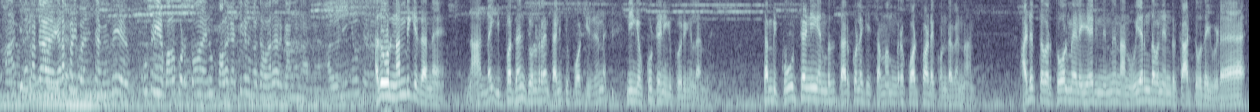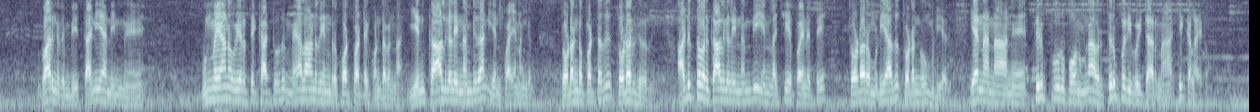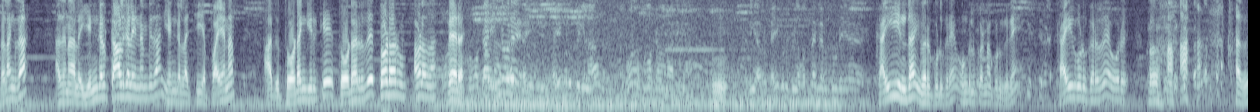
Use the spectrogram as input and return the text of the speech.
எடப்பாடி பழனிசாமி வந்து கூட்டணியை பலப்படுத்தும். இன்னும் பல கட்சிகள் எங்கள்கிட்ட வர சரி அது ஒரு நம்பிக்கை தானே? நான் தான் இப்போ தான் சொல்கிறேன் தனித்து போட்டிடுன்னு நீங்கள் கூட்டணிக்கு போகிறீங்களான்னு தம்பி கூட்டணி என்பது தற்கொலைக்கு சமம்ங்கிற கோட்பாடை கொண்டவன் நான். அடுத்தவர் தோல் மேலே ஏறி நின்று நான் உயர்ந்தவன் என்று காட்டுவதை விட பாருங்க தம்பி தனியாக நின்று உண்மையான உயரத்தை காட்டுவது மேலானது என்ற கோட்பாட்டை கொண்டவன் நான். என் கால்களை நம்பிதான் என் பயணங்கள் தொடங்கப்பட்டது தொடர்கிறது. அடுத்தவர் கால்களை நம்பி என் லட்சிய பயணத்தை தொடர முடியாது தொடங்கவும் முடியாது. ஏன்னா நான் திருப்பூர் போகணும்னா அவர் திருப்பதி போயிட்டாருன்னா சிக்கலாயிரும். விளங்குதா? அதனால எங்கள் கால்களை நம்பிதான் எங்கள் லட்சிய பயணம். அது தொடங்கியிருக்கு தொடருது தொடரும். அவ்வளவுதான். வேற. இன்னொரு கை கை கொடுப்பீங்களா போன்ல சுமக்க வேணாதீங்க ம். நீங்க அவர் கை கொடுப்பீங்க ஒத்த கருத்துடைய கை இருந்தா இவர் கொடுக்குறேன். உங்களுக்கு வேணா கொடுக்குறேன். கை கொடுக்கறது ஒரு அது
